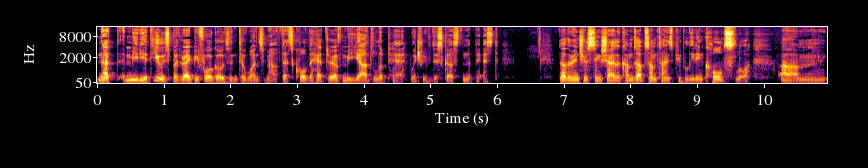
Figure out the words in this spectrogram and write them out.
not immediate use, but right before it goes into one's mouth. That's called the heter of miyad lepeh, which we've discussed in the past. Another interesting shaila comes up. Sometimes people eating coleslaw um,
